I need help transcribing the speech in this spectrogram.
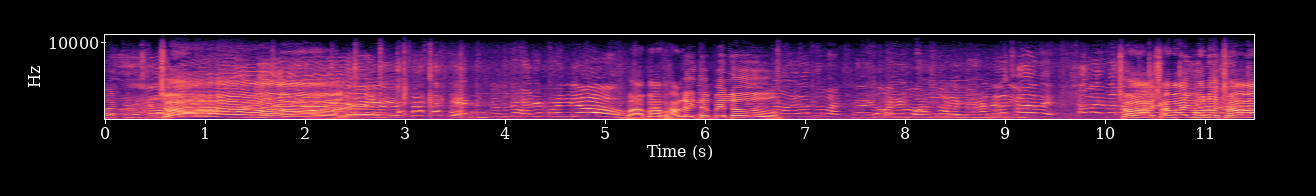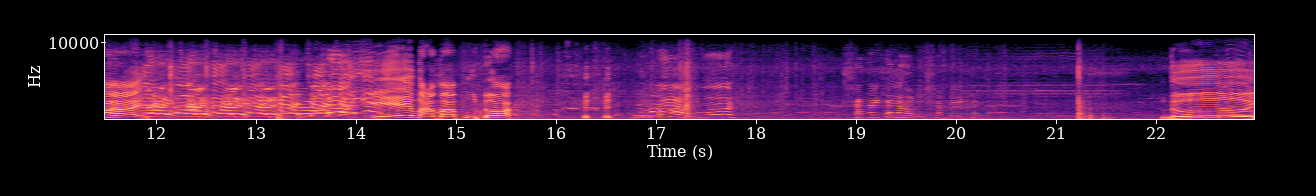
বাচ্চাদের খাওয়া। ছয় এ দুটো দুটো বাজার করে নিল। বাবা ভালোই তো পেল। ছয় সবাই বলো ছয়। এ বাবা পুটো। সাপের খেলা হবে সাপের খেলা। দুই।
